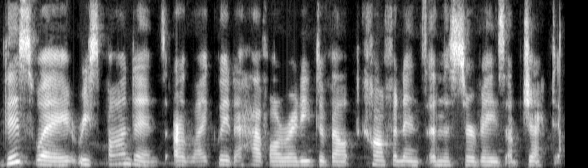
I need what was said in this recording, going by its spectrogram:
This way, respondents are likely to have already developed confidence in the survey's objective.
